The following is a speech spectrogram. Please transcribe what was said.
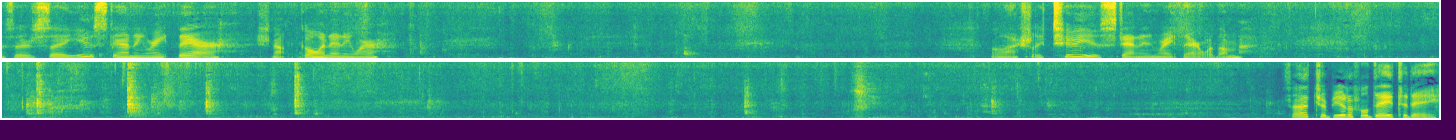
There, there's a ewe standing right there. She's not going anywhere. Well, actually, two ewes standing right there with them. Such a beautiful day today.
